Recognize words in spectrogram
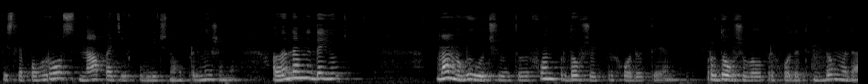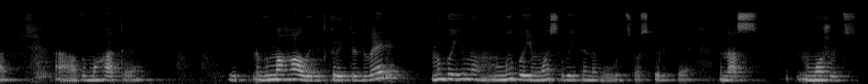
після погроз, нападів, публічного приниження. Але нам не дають. Мами вилучили телефон, продовжують приходити, продовжували приходити додому, да, вимагати, від, вимагали відкрити двері. Ми, боїмо, ми боїмося вийти на вулицю, оскільки до нас можуть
